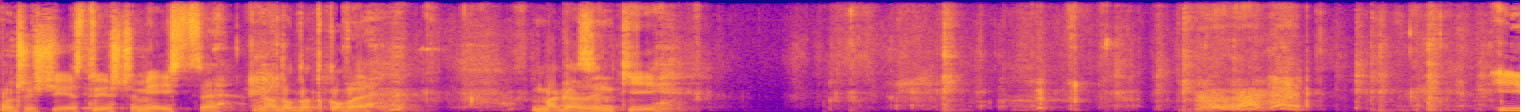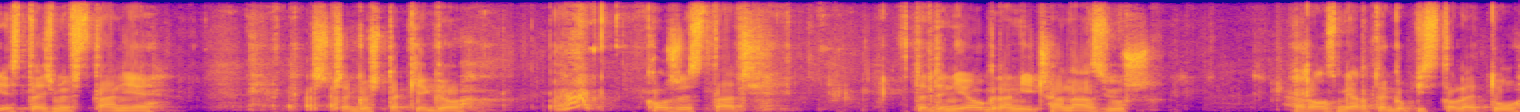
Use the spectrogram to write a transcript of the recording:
Oczywiście jest tu jeszcze miejsce na dodatkowe magazynki. I jesteśmy w stanie z czegoś takiego korzystać. Wtedy nie ogranicza nas już rozmiar tego pistoletu.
